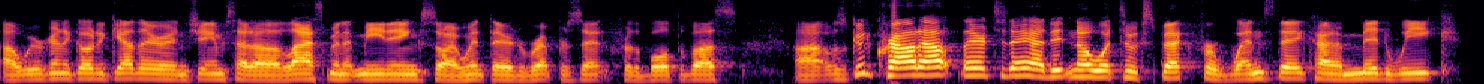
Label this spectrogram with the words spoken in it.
Uh, we were going to go together, and James had a last minute meeting, so I went there to represent for the both of us. Uh, it was a good crowd out there today. I didn't know what to expect for Wednesday, kind of midweek.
